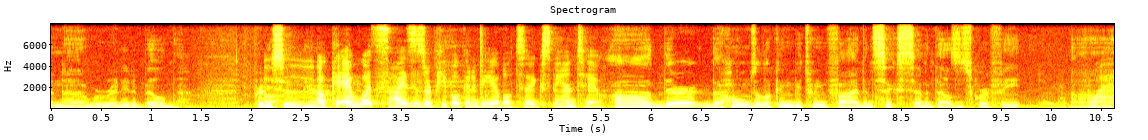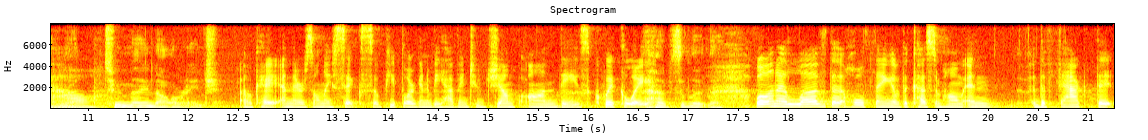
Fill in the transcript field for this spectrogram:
and uh, we're ready to build pretty soon here. Okay, and what sizes are people going to be able to expand to? Uh, they're, the homes are looking between five and six, 7,000 square feet. uh, Wow. that $2 million range. Okay, and there's only six, so people are going to be having to jump on these quickly. Absolutely. Well, and I love the whole thing of the custom home and the fact that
